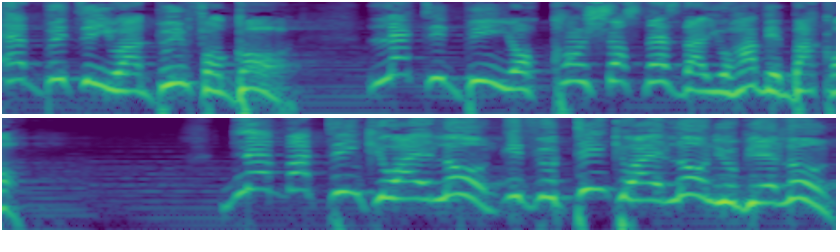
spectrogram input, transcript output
everything you are doing for God, let it be in your consciousness that you have a backup. Never think you are alone. If you think you are alone, you'll be alone.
